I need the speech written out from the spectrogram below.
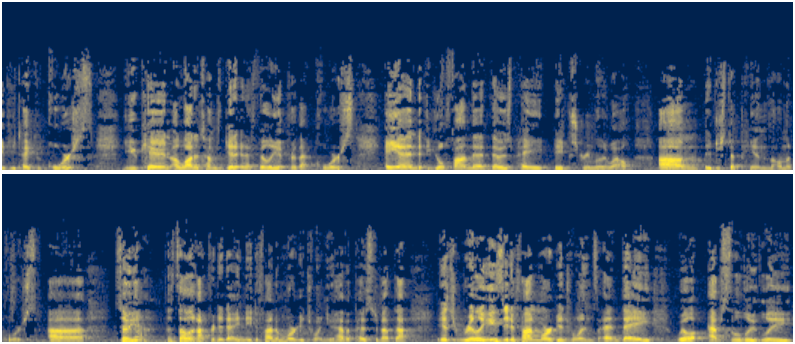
if you take a course, you can a lot of times get an affiliate for that course, and you'll find that those pay extremely well. Um, it just depends on the course. Uh, so yeah, that's all I got for today. You need to find a mortgage one. You have a post about that. It's really easy to find mortgage ones, and they will absolutely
